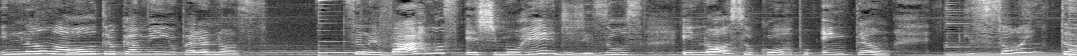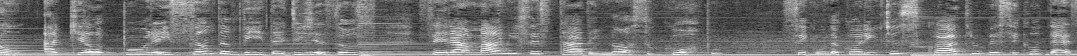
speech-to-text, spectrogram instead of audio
e não há outro caminho para nós. Se levarmos este morrer de Jesus em nosso corpo, então e só então aquela pura e santa vida de Jesus será manifestada em nosso corpo. 2 Coríntios 4, versículo 10.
